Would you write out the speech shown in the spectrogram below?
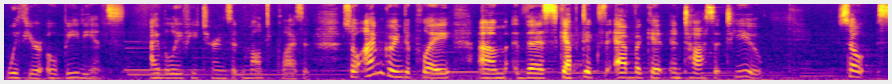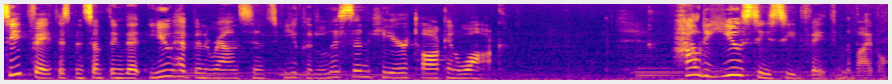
with your obedience, I believe He turns it and multiplies it. So I'm going to play um, the skeptic's advocate and toss it to you. So, seed faith has been something that you have been around since you could listen, hear, talk, and walk. How do you see seed faith in the Bible?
